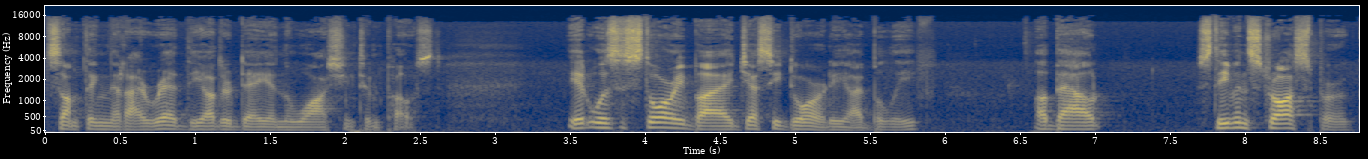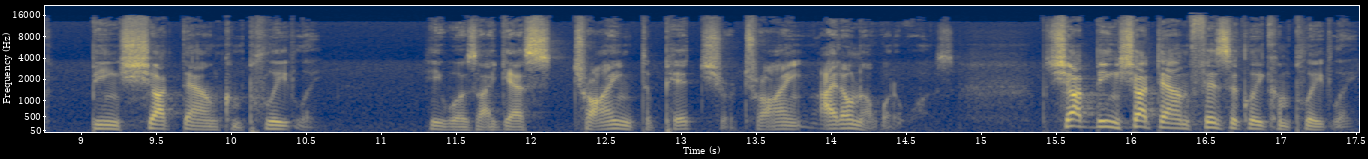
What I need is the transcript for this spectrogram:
something that I read the other day in the Washington Post. It was a story by Jesse Dougherty, I believe, about Stephen Strasburg being shut down completely. He was, I guess, trying to pitch or trying, I don't know what it was. Shut, being shut down physically completely.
